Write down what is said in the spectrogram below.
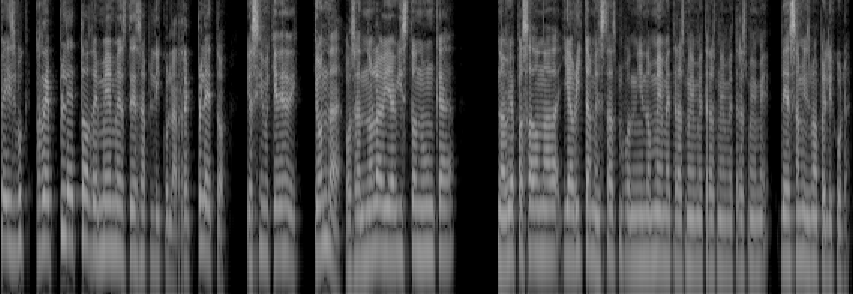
Facebook repleto de memes de esa película, repleto. Yo sí me quedé de, ¿qué onda? O sea, no la había visto nunca, no había pasado nada y ahorita me estás poniendo meme tras meme tras meme tras meme de esa misma película.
